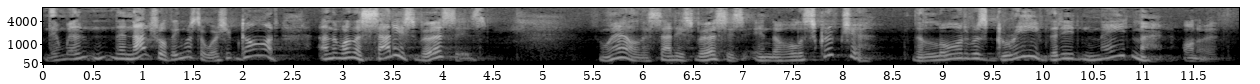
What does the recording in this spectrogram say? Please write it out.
Then the natural thing was to worship God. And one of the saddest verses, well, the saddest verses in the whole of Scripture. The Lord was grieved that He'd made man on earth.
